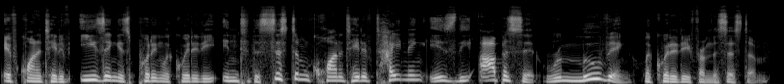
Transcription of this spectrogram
if quantitative easing is putting liquidity into the system, quantitative tightening is the opposite, removing liquidity from the system.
